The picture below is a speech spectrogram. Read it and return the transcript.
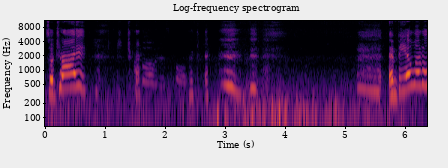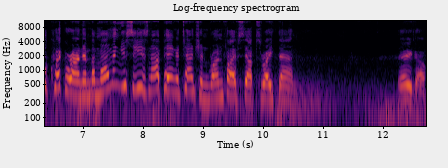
So try. try. I'll go over to this pole. Okay. And be a little quicker on him. The moment you see he's not paying attention, run five steps right then. There you go.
